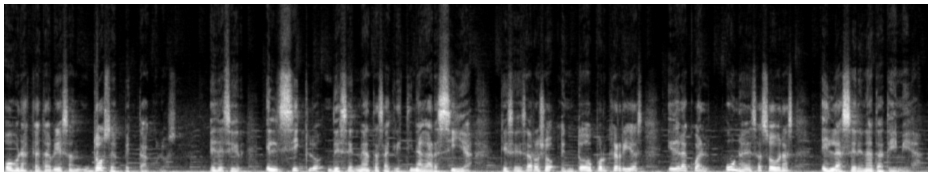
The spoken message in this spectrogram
obras que atraviesan dos espectáculos, es decir, el ciclo de serenatas a Cristina García, que se desarrolló en Todo por Querrías y de la cual una de esas obras es la Serenata Tímida.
